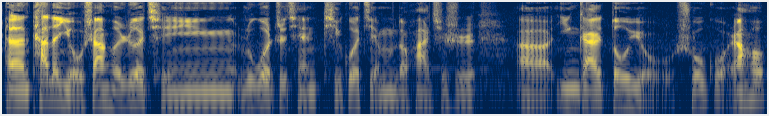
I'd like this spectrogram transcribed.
嗯，他的友善和热情，如果之前提过节目的话，其实呃应该都有说过。然后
